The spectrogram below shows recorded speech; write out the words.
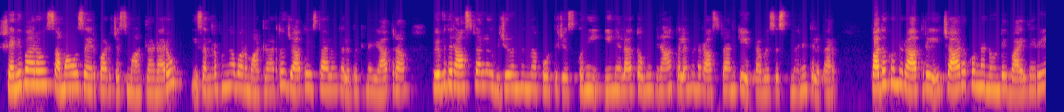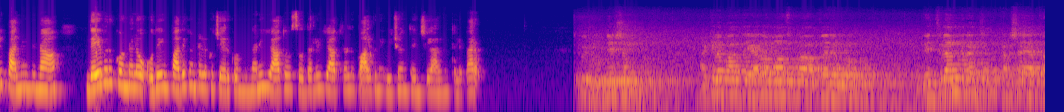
శనివారం సమావేశం ఏర్పాటు చేసి మాట్లాడారు. ఈ సందర్భంగా వారు మాట్లాడుతూ జాతీయ స్థాయిలో తలపెట్టిన యాత్ర వివిధ రాష్ట్రాల్లో విజయవంతంగా పూర్తి చేసుకుని ఈ నెల తొమ్మిదిన తెలంగాణ రాష్ట్రానికి ప్రవేశిస్తుందని తెలిపారు. పదకొండు రాత్రి చారకొండ నుండి బయలుదేరి పన్నెండున దేవరకొండలో ఉదయం పది గంటలకు చేరుకుంటుందని యాదవ్ సోదరులు యాత్రలో పాల్గొని విజయవంతం చేయాలని తెలిపారు. అఖిల భారత యాదవ మహాసభ ఆధ్వర్యంలో రెజ్లాంగ్ కలశయాత్ర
